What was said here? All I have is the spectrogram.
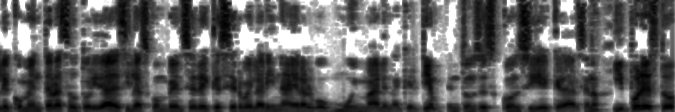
le comenta a las autoridades y las convence de que ser bailarina era algo muy mal en aquel tiempo, entonces consigue quedarse, ¿no? Y por esto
